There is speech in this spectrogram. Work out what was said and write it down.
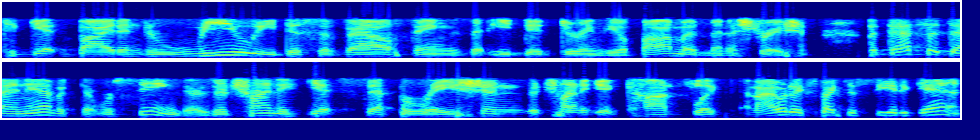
to get Biden to really disavow things that he did during the Obama administration. But that's the dynamic that we're seeing there. They're trying to get separation, they're trying to get conflict, and I would expect to see it again.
